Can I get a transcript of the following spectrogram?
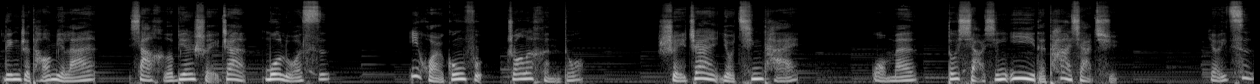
拎着淘米篮下河边水站摸螺丝，一会儿功夫装了很多。水站有青苔，我们都小心翼翼地踏下去。有一次，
